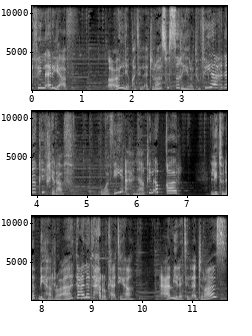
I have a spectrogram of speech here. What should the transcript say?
في الأرياف. علقت الأجراس الصغيرة في أعناق الخراف وفي أعناق الأبقار لتنبه الرعاة على تحركاتها. عملت الأجراس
